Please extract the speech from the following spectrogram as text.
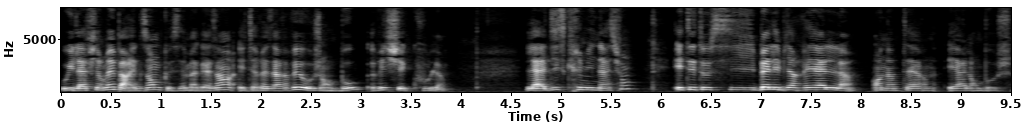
où il affirmait par exemple que ses magasins étaient réservés aux gens beaux, riches et cool. La discrimination était aussi bel et bien réelle en interne et à l'embauche.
